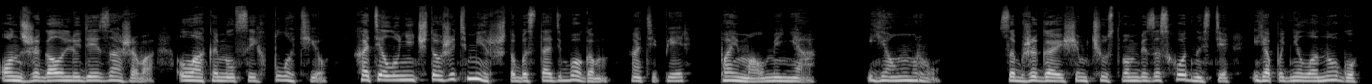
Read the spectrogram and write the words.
он сжигал людей заживо, лакомился их плотью, хотел уничтожить мир, чтобы стать богом, а теперь поймал меня. Я умру. С обжигающим чувством безысходности я подняла ногу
